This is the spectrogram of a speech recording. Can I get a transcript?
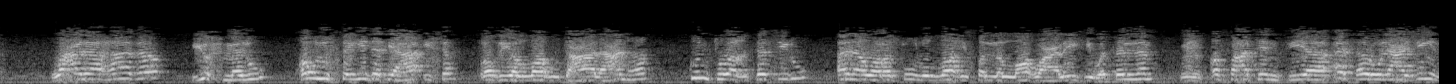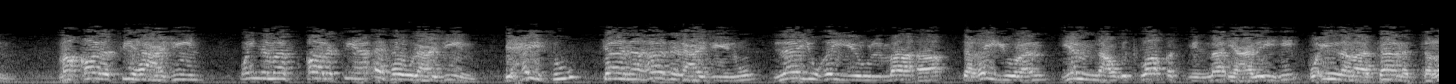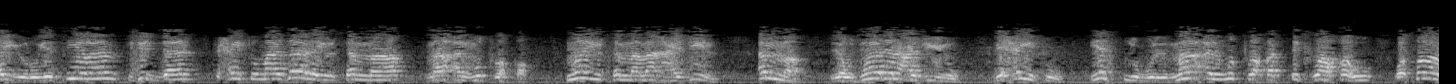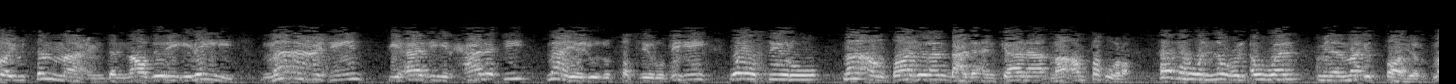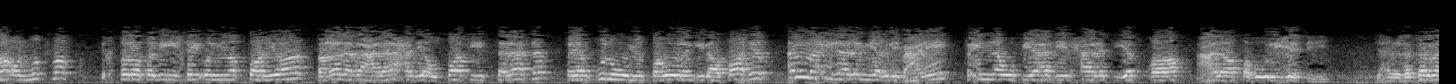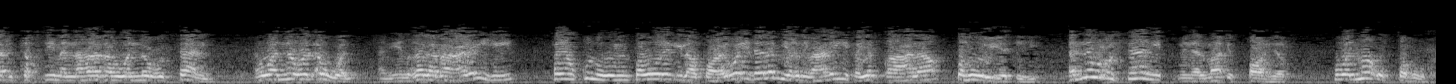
وعلى هذا يحمل قول السيدة عائشة رضي الله تعالى عنها كنت أغتسل أنا ورسول الله صلى الله عليه وسلم من قصعة فيها أثر العجين. ما قالت فيها عجين وإنما قالت فيها أثر العجين. بحيث كان هذا العجين لا يغير الماء تغيرا يمنع إطلاق اسم الماء عليه وإنما كان التغير يسيرا جدا بحيث ما زال يسمى ماء مطلقا. ما يسمى ماء عجين. أما لو زاد العجين بحيث يسلب الماء المطلق إطلاقه وصار يسمى عند الناظر إليه ماء عجين في هذه الحالة ما يجوز التطهير به ويصير ماء طاهرا بعد أن كان ماء طهورا. هذا هو النوع الأول من الماء الطاهر. ماء مطلق اختلط به شيء من الطاهرات فغلب على أحد أوصافه الثلاثة فينقله من طهور إلى طاهر. أما إذا لم يغلب عليه فإنه في هذه الحالة يبقى على طهوريته. نحن ذكرنا في التقسيم أن هذا هو النوع الثاني. هو النوع الأول. يعني إن غلب عليه فينقله من طهور إلى طاهر وإذا لم يغلب عليه فيبقى على طهوريته. النوع الثاني من الماء الطاهر هو الماء الطهور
